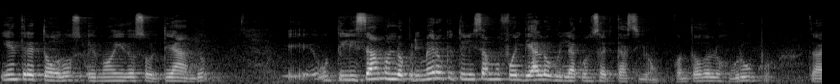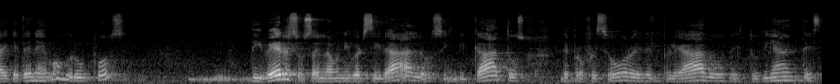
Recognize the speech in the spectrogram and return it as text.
y entre todos hemos ido sorteando. Eh, utilizamos, lo primero que utilizamos fue el diálogo y la concertación con todos los grupos. Sabe que tenemos grupos diversos en la universidad, los sindicatos de profesores, de empleados, de estudiantes.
